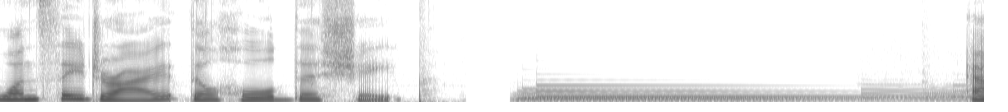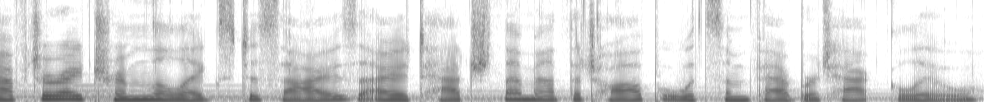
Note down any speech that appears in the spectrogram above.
Once they dry, they'll hold this shape. After I trim the legs to size, I attach them at the top with some Fabri-Tac glue.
